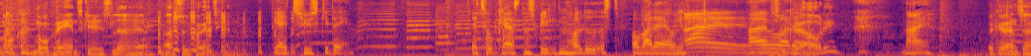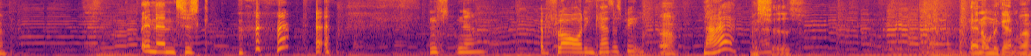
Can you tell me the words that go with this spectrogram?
nord- nordkoreanske slæde her. Nej, sydkoreanske er det. Jeg er tysk i dag. Jeg tog kærestens bil, den holdt yderst. Hvor var det ærgerligt. Ej. Ej, Og hvor så kører. Audi. Nej, Hvad kører han så? en anden tysk. Ja. Er du flov over din kærestes bil? Oh, Nej, Mercedes. Der er nogen, der kan mig.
